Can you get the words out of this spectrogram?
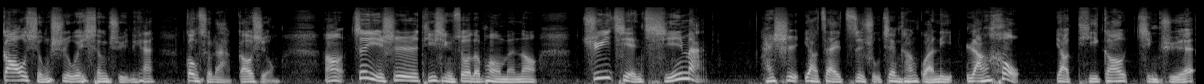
高雄市卫生局，你看供出来高雄。好，这也是提醒所有的朋友们哦，居检期满还是要在自主健康管理，然后要提高警觉，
